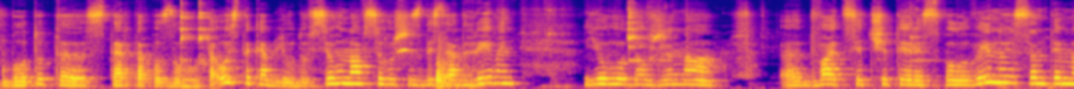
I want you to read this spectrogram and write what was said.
Бо тут е, стерта позолота. Ось таке блюдо. Всього-навсього 60 гривень. Його довжина е, 24,5 см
